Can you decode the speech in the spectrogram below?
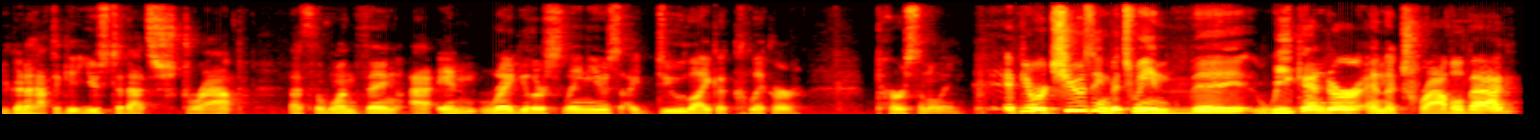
You're gonna have to get used to that strap. That's the one thing. In regular sling use, I do like a clicker personally. If you were choosing between the weekender and the travel bag,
